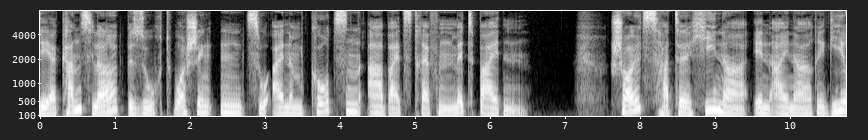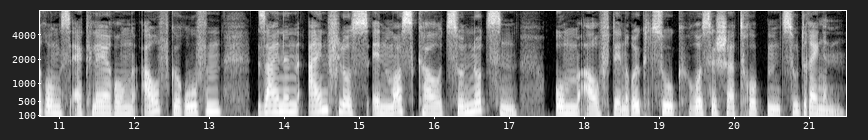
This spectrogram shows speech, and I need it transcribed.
Der Kanzler besucht Washington zu einem kurzen Arbeitstreffen mit Biden. Scholz hatte China in einer Regierungserklärung aufgerufen, seinen Einfluss in Moskau zu nutzen, um auf den Rückzug russischer Truppen zu drängen.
